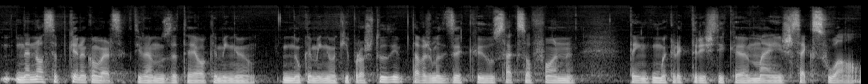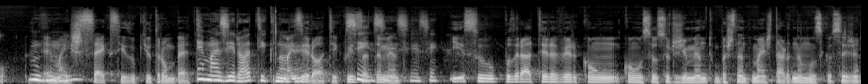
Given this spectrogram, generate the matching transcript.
na nossa pequena conversa que tivemos até ao caminho, no caminho aqui para o estúdio, estavas-me a dizer que o saxofone tem uma característica mais sexual, é mais sexy do que o trompete. É mais erótico, não mais é? erótico, Sim, exatamente. Sim, sim, sim. Isso poderá ter a ver com, com o seu surgimento bastante mais tarde na música, ou seja,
